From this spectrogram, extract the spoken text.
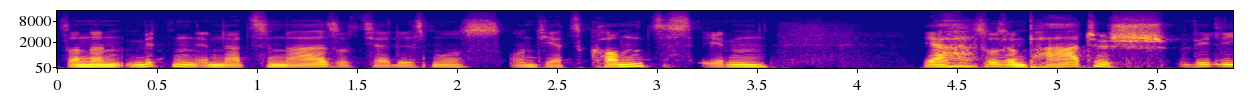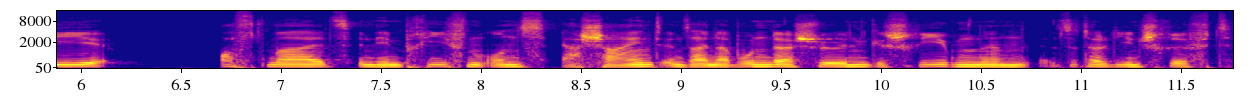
sondern mitten im Nationalsozialismus. Und jetzt kommt es eben, ja, so sympathisch Willi oftmals in den Briefen uns erscheint, in seiner wunderschön geschriebenen Sütterlin-Schrift.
